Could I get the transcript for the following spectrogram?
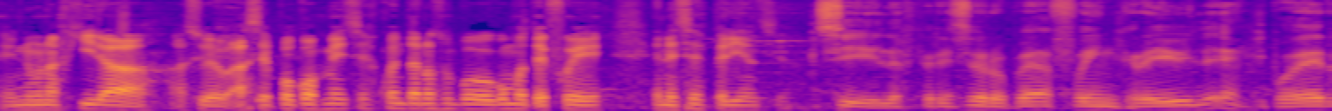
en una gira hace, hace pocos meses, cuéntanos un poco cómo te fue en esa experiencia. Sí, la experiencia europea fue increíble, poder,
